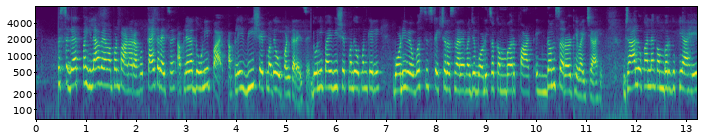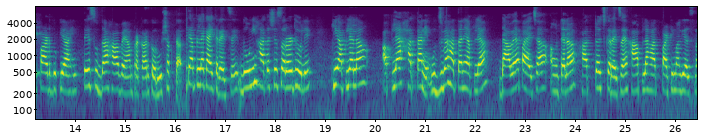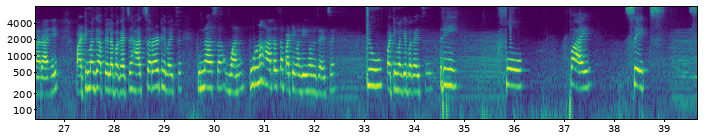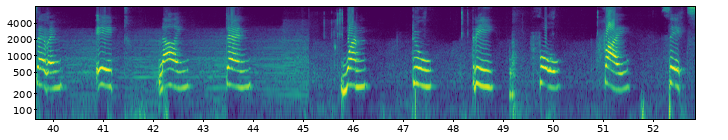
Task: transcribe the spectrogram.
सगळ्यात पहिला व्यायाम आपण पाहणार आहोत. काय करायचंय? आपल्याला दोन्ही पाय आपले व्ही शेपमध्ये ओपन करायचे दोन्ही पाय व्ही शेपमध्ये ओपन केले बॉडी व्यवस्थित स्ट्रेक्चर असणार आहे. म्हणजे बॉडीचं कंबर पाठ एकदम सरळ ठेवायचे आहे. ज्या लोकांना कंबरदुखी आहे पाठदुखी आहे ते सुद्धा हा व्यायाम प्रकार करू शकतात. ते आपल्याला काय करायचंय? दोन्ही हात असे सरळ ठेवले की आपल्याला आपल्या हाताने उजव्या हाताने आपल्या डाव्या पायाच्या अंगठ्याला हात टच करायचा आहे. हा आपला हात पाठीमागे असणार आहे. पाठीमागे आपल्याला बघायचं हात सरळ ठेवायचे. पुन्हा असा वन पूर्ण हात असा पाठीमागे घेऊन जायचं टू पाठीमागे बघायचं three four five six seven eight nine ten one two three four five six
